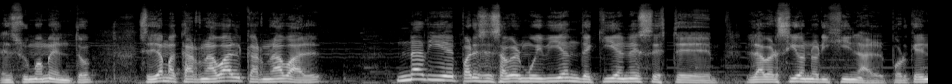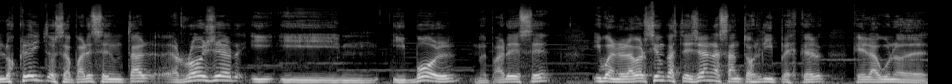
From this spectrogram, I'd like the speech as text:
en su momento. Se llama Carnaval, Carnaval Nadie parece saber muy bien de quién es este, la versión original, porque en los créditos aparecen un tal Roger y, y, Ball, me parece. Y bueno, la versión castellana, Santos Lipesker, que era uno de,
